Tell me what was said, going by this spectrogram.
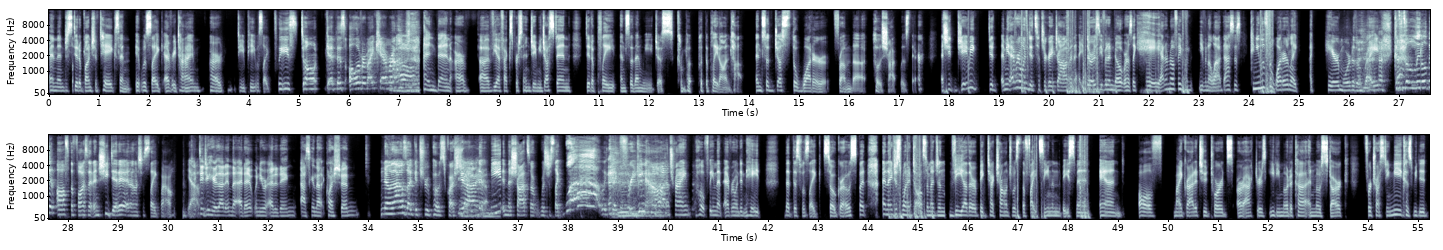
And then just did a bunch of takes. And it was like every time our DP was like, please don't get this all over my camera. Oh. And then our uh, VFX person, Jamie Justin, did a plate. And so then we just comp- put the plate on top. And so just the water from the hose shot was there. And she, Jamie did, I mean, everyone did such a great job. And I- there was even a note where I was like, hey, I don't know if I'm even allowed to ask this. Can you move the water like a hair more to the right? Because it's a little bit off the faucet. And she did it. And I was just like, wow. Yeah. Did you hear that in the edit when you were editing, asking that question? No, that was like a true post question. Yeah, the, yeah. Me in the shots was just like, whoa, like, like freaking out trying, hopefully that everyone didn't hate that this was like so gross. But, and I just wanted to also mention the other big tech challenge was the fight scene in the basement and all of my gratitude towards our actors, Edie Modica and Mo Stark for trusting me because we did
